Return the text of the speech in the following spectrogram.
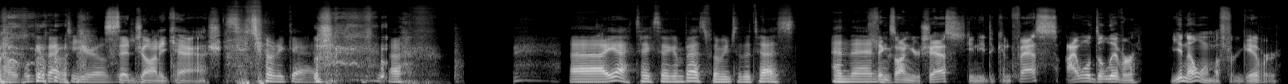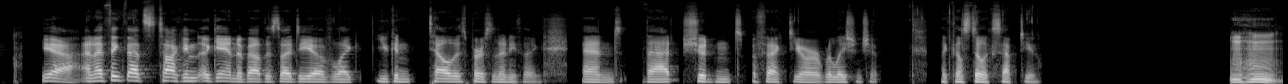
Oh, we'll get back to Euros. said Johnny Cash. Said Johnny Cash. uh, uh, yeah, take second best, put me to the test. And then, Things on your chest. You need to confess. I will deliver. You know I'm a forgiver. Yeah, and I think that's talking again about this idea of like, you can tell this person anything, and that shouldn't affect your relationship. Like, they'll still accept you. Mm-hmm.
